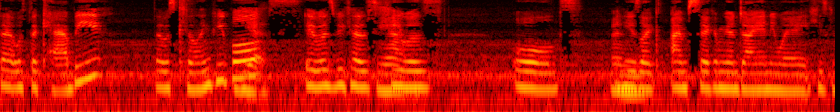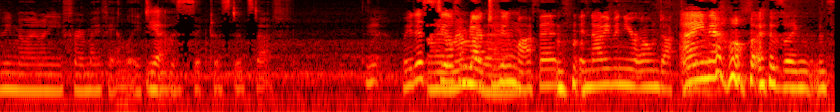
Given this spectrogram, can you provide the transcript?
That with the cabbie that was killing people. Yes. It was because Yeah. he was old. And, he's like, I'm sick, I'm gonna die anyway. He's giving me my money for my family to Yeah. do this sick, twisted stuff. Yeah. Way to steal from Doctor Who. Moffat, and not even your own Doctor I know. I was like, it's,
